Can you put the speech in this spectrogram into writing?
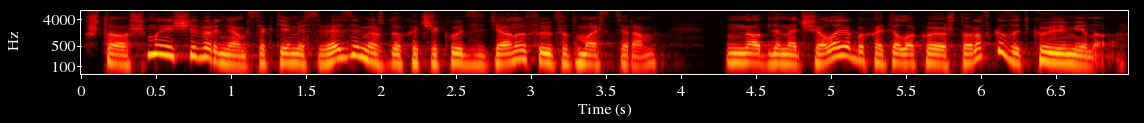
Что ж, мы ещё вернёмся к теме связи между Хачикудзитян и суицид-мастером. Но для начала я бы хотела кое-что рассказать Куюмину.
